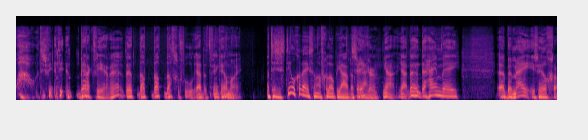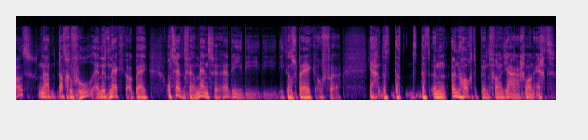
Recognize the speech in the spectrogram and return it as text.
wauw, het, is weer, het, werkt weer. Hè? Dat, dat, dat, dat gevoel, ja, dat vind ik heel mooi. Het is stil geweest de afgelopen jaar op dat Zeker, ja. ja. De, de heimwee uh, bij mij is heel groot. Naar dat gevoel. En dat merk ik ook bij ontzettend veel mensen hè, die, die, die, die ik dan spreek. Of uh, ja, dat, dat, dat een, een hoogtepunt van het jaar gewoon echt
